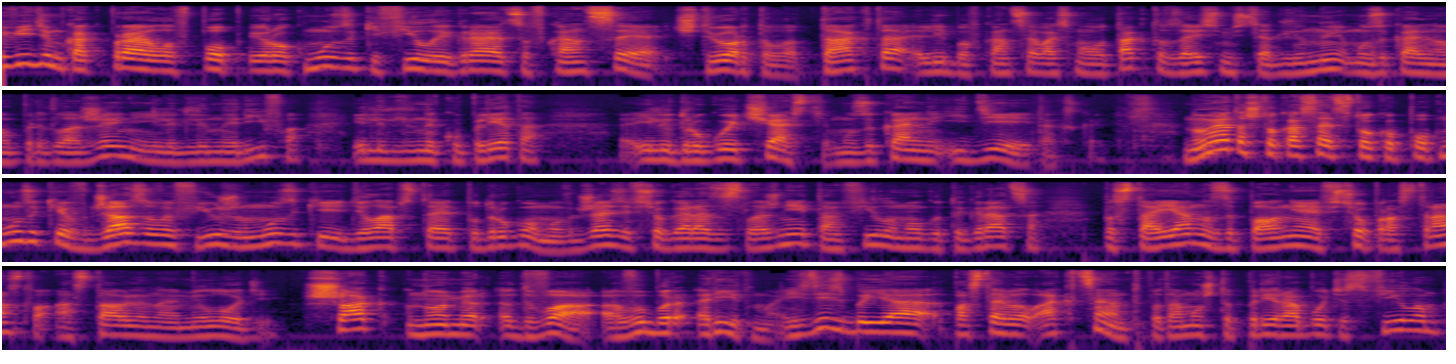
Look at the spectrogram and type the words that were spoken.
мы видим, как правило, в поп и рок-музыке филы играются в конце четвертого такта, либо в конце восьмого такта, в зависимости от длины музыкального предложения, или длины рифа, или длины куплета или другой части, музыкальной идеи, так сказать. Но это что касается только поп-музыки, в джазовой, фьюжн-музыке дела обстоят по-другому. В джазе все гораздо сложнее, там филы могут играться постоянно, заполняя все пространство, оставленное мелодией. Шаг номер два. Выбор ритма. И здесь бы я поставил акцент, потому что при работе с филом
